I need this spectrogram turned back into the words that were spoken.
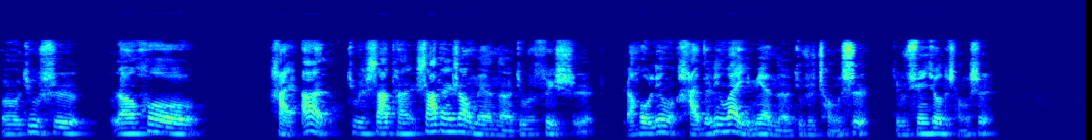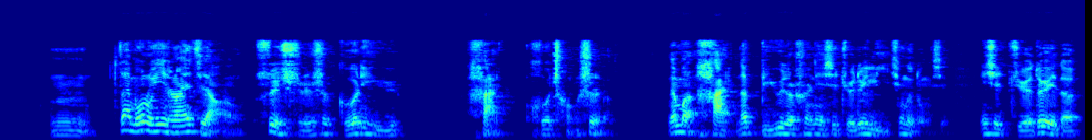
呃，就是。然后海岸就是沙滩，沙滩上面呢就是碎石，然后另海的另外一面呢就是城市，就是喧嚣的城市。嗯，在某种意义上来讲，碎石是隔离于海和城市的。那么海呢，比喻的是那些绝对理性的东西，那些绝对的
